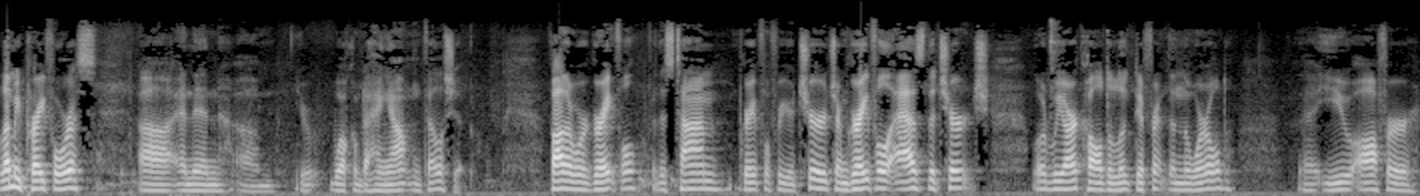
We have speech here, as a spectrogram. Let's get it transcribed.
let me pray for us, uh, and then um, you're welcome to hang out and fellowship. Father, we're grateful for this time. Grateful for your church. I'm grateful as the church, Lord. We are called to look different than the world. That you offer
